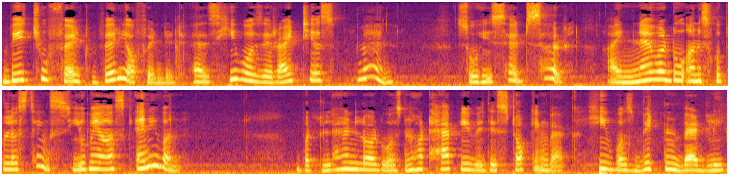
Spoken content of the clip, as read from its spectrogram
Bechu felt very offended as he was a righteous man. So he said, Sir, I never do unscrupulous things. You may ask anyone. But landlord was not happy with his talking back. He was beaten badly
